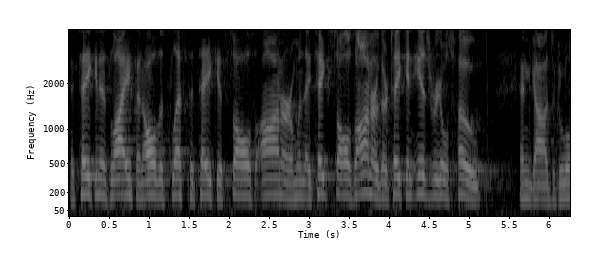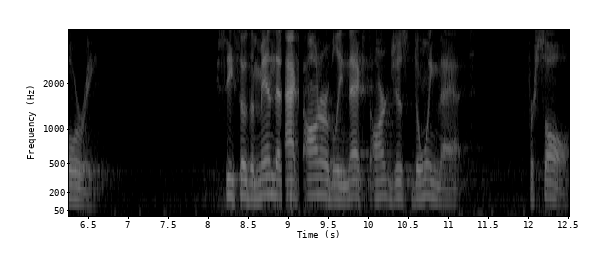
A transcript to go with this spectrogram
They've taken his life, and all that's left to take is Saul's honor. And when they take Saul's honor, they're taking Israel's hope and God's glory. See, so the men that act honorably next aren't just doing that for Saul.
